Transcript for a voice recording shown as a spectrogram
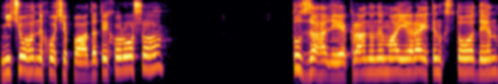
Нічого не хоче падати хорошого. Тут взагалі екрану немає. Рейтинг 101.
